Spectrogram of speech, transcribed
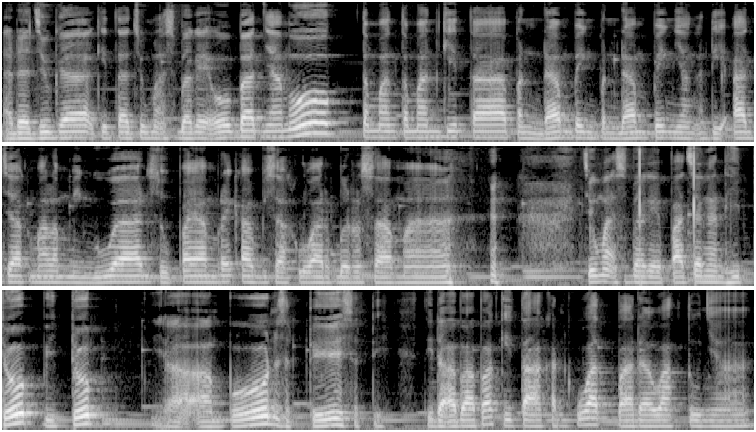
ada juga kita cuma sebagai obat nyamuk. Teman-teman kita pendamping-pendamping yang diajak malam mingguan supaya mereka bisa keluar bersama. Cuma sebagai pajangan hidup hidup. Ya ampun sedih sedih. Tidak apa-apa, kita akan kuat pada waktunya.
